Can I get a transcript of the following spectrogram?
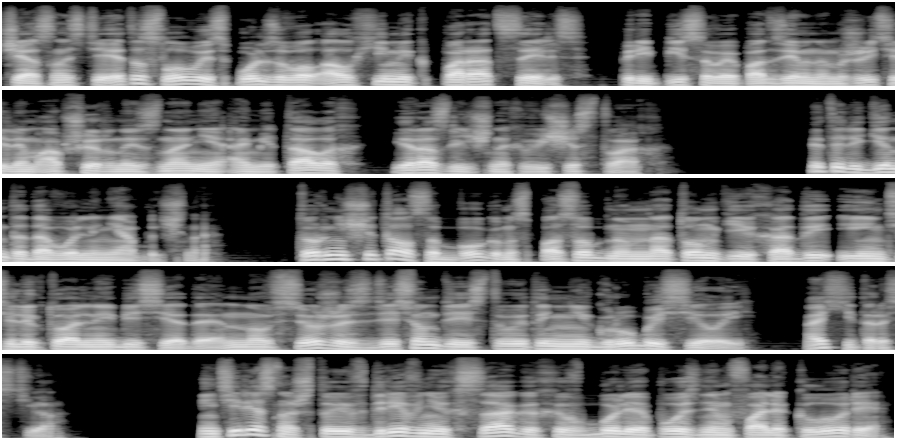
В частности, это слово использовал алхимик Парацельс, приписывая подземным жителям обширные знания о металлах и различных веществах. Эта легенда довольно необычна. Тор не считался богом, способным на тонкие ходы и интеллектуальные беседы, но все же здесь он действует и не грубой силой, а хитростью. Интересно, что и в древних сагах, и в более позднем фольклоре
